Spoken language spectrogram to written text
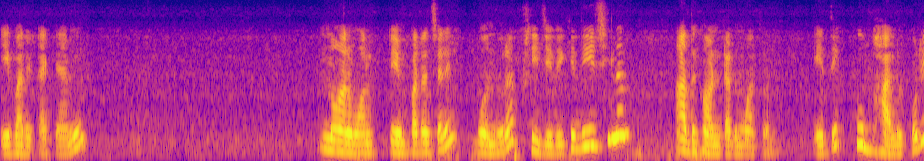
এবার এটাকে আমি নর্মাল টেম্পারেচারে বন্ধুরা ফ্রিজে রেখে দিয়েছিলাম আধ ঘণ্টার মতন। এতে খুব ভালো করে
